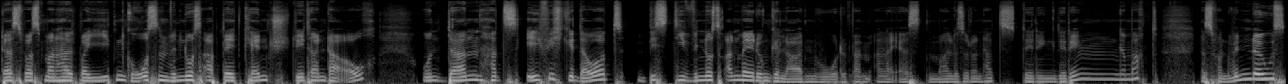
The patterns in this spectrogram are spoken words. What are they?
Das, was man halt bei jedem großen Windows-Update kennt, steht dann da auch. Und dann hat es ewig gedauert, bis die Windows-Anmeldung geladen wurde beim allerersten Mal. Also dann hat es Ding, Ding gemacht, das von Windows.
